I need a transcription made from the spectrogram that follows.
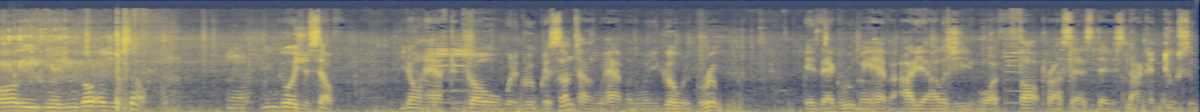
all the, you know, you can go as yourself. You know, you can go as yourself you don't have to go with a group because sometimes what happens when you go with a group is that group may have an ideology or a thought process that is not conducive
